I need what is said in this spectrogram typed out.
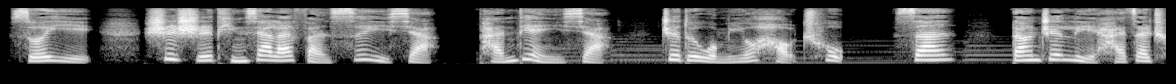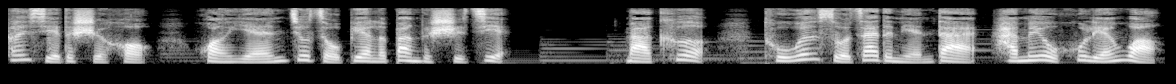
所以，适时停下来反思一下。盘点一下，这对我们有好处。三，当真理还在穿鞋的时候，谎言就走遍了半个世界。马克·吐温所在的年代还没有互联网，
